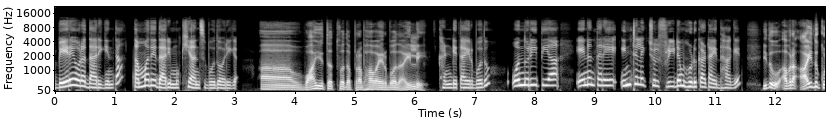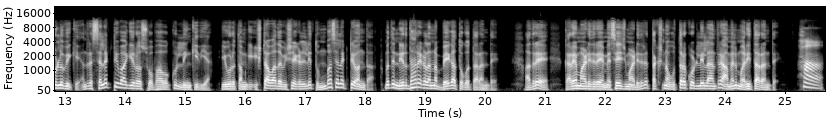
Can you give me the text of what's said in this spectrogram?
ಬೇರೆಯವರ ದಾರಿಗಿಂತ ತಮ್ಮದೇ ದಾರಿ ಮುಖ್ಯ ಅನ್ಸ್ಬೋದು ಅವರಿಗೆ. ಆ ವಾಯುತತ್ವದ ಪ್ರಭಾವ ಇರ್ಬೋದಾ ಇಲ್ಲಿ? ಖಂಡಿತ ಇರ್ಬೋದು. ಒಂದು ರೀತಿಯ ಏನಂತಾರೆ ಇಂಟೆಲೆಕ್ಚುಯಲ್ ಫ್ರೀಡಮ್ ಹುಡುಕಾಟ ಇದ್ದ ಹಾಗೆ. ಇದು ಅವರ ಆಯ್ದುಕೊಳ್ಳುವಿಕೆ ಅಂದ್ರೆ ಸೆಲೆಕ್ಟಿವ್ ಆಗಿರೋ ಸ್ವಭಾವಕ್ಕೂ ಲಿಂಕ್ ಇದೆಯಾ? ಇವರು ತಮಗೆ ಇಷ್ಟವಾದ ವಿಷಯಗಳಲ್ಲಿ ತುಂಬಾ ಸೆಲೆಕ್ಟಿವ್ ಅಂತ ಮತ್ತೆ ನಿರ್ಧಾರಗಳನ್ನ ಬೇಗ ತಗೋತಾರಂತೆ. ಆದ್ರೆ ಕರೆ ಮಾಡಿದ್ರೆ ಮೆಸೇಜ್ ಮಾಡಿದರೆ ತಕ್ಷಣ ಉತ್ತರ ಕೊಡಲಿಲ್ಲ ಅಂದ್ರೆ ಆಮೇಲೆ ಮರಿತಾರಂತೆ. ಹಾ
